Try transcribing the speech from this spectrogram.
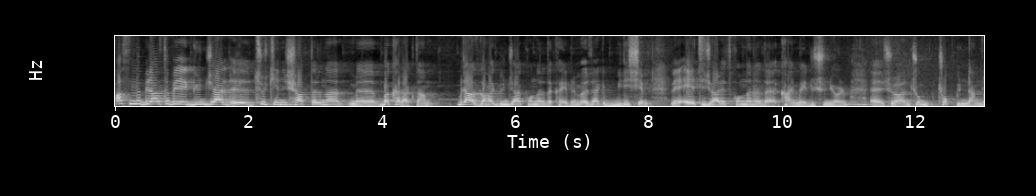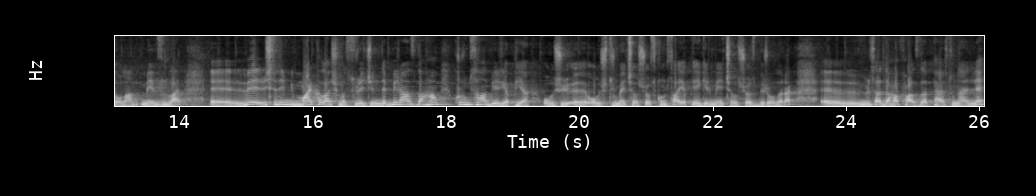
Aslında biraz tabii güncel e, Türkiye'nin şartlarına e, bakaraktan biraz daha güncel konulara da kayabilirim. Özellikle bilişim ve e-ticaret konularına da kaymayı düşünüyorum. E, şu an çok, çok gündemde olan mevzular. E, ve işte dediğim gibi markalaşma sürecinde biraz daha kurumsal bir yapıya oluşu, e, oluşturmaya çalışıyoruz. Kurumsal yapıya girmeye çalışıyoruz bir olarak. E, mesela daha fazla personelle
